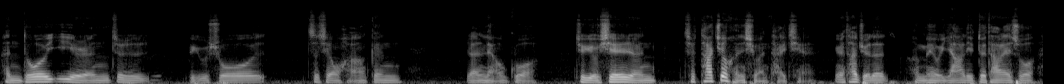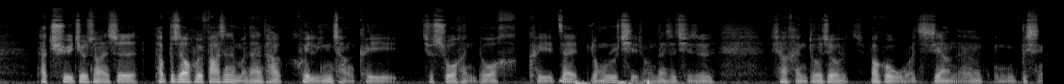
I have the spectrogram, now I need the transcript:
很多艺人，就是比如说之前我好像跟人聊过，就有些人就他就很喜欢台前，因为他觉得很没有压力，对他来说。他去就算是他不知道会发生什么，但是他会临场可以就说很多，可以再融入其中。但是其实像很多就包括我这样的，嗯，不行。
